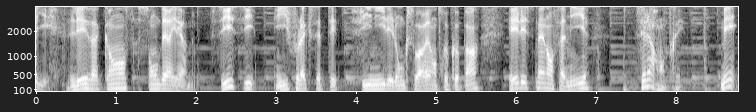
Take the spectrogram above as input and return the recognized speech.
y est, les vacances sont derrière nous. Si, si, il faut l'accepter. Fini les longues soirées entre copains et les semaines en famille. C'est la rentrée. Mais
